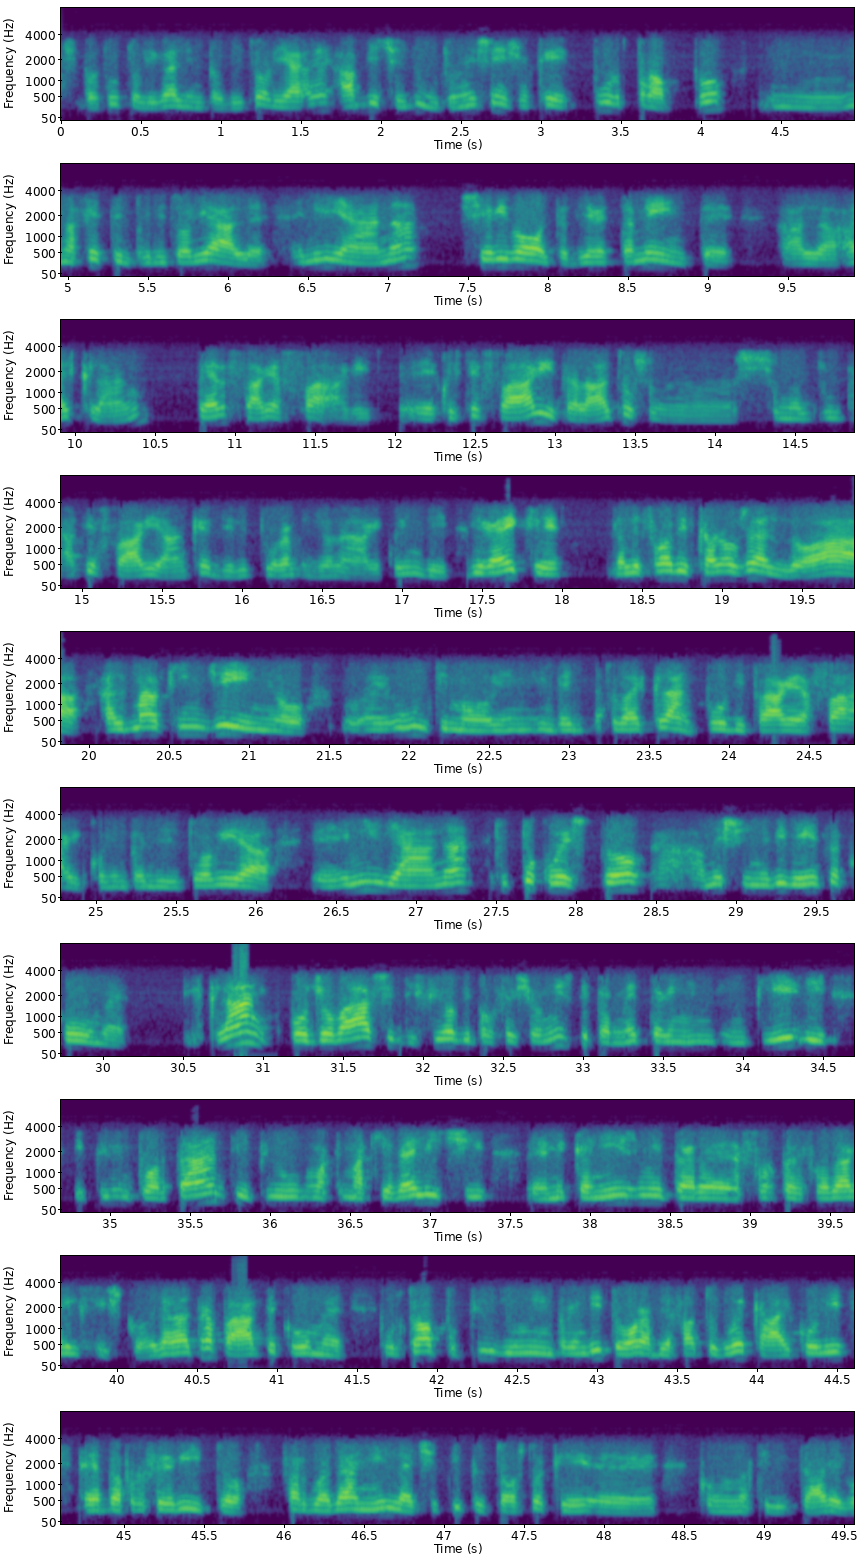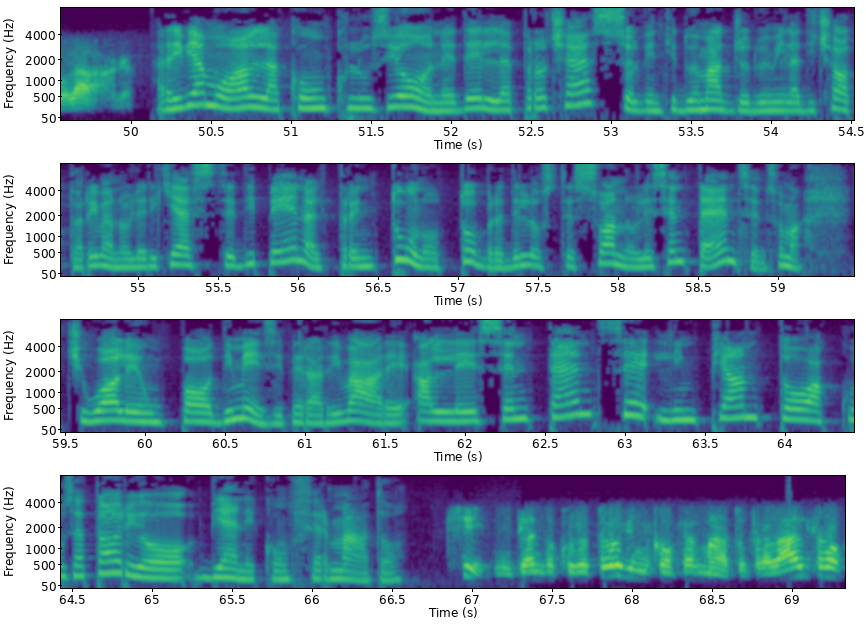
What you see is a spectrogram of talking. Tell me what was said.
soprattutto a livello imprenditoriale, abbia ceduto, nel senso che purtroppo mh, una fetta imprenditoriale emiliana si è rivolta direttamente al, al clan per fare affari. E questi affari tra l'altro sono, sono risultati affari anche addirittura milionari, quindi direi che dalle frodi carosello a, al marchingegno eh, ultimo in, inventato dal clan pur di fare affari con l'imprenditoria eh, emiliana, tutto questo ha messo in evidenza come il clan può giovarsi di fior di professionisti per mettere in, in piedi i più importanti, i più machiavellici eh, meccanismi per, eh, per, frodare il fisco. E dall'altra parte come purtroppo più di un imprenditore abbia fatto due calcoli e abbia preferito far guadagni illeciti piuttosto che eh, con un'attività regolare. Arriviamo alla conclusione del processo. Il 22 maggio 2018 arrivano le richieste di pena, il 31 ottobre dello stesso anno le sentenze, insomma ci vuole un po' di mesi per arrivare alle sentenze. L'impianto accusatorio viene confermato? Sì, l'impianto accusatorio viene confermato. Tra l'altro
